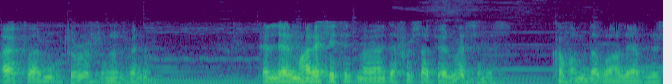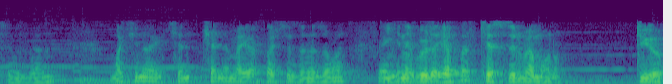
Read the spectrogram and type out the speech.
Ayaklarımı oturursunuz benim. Ellerimi hareket etmeme de fırsat vermezsiniz. Kafamı da bağlayabilirsiniz benim. Makineyi çeneme yaklaştırdığınız zaman ben yine böyle yapar kestirmem onu. Diyor.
